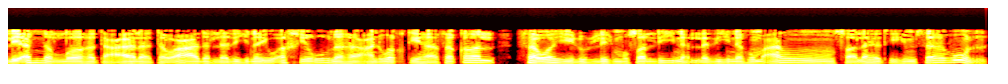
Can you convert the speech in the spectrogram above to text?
لأن الله تعالى توعد الذين يؤخرونها عن وقتها فقال فويل للمصلين الذين هم عن صلاتهم ساهون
